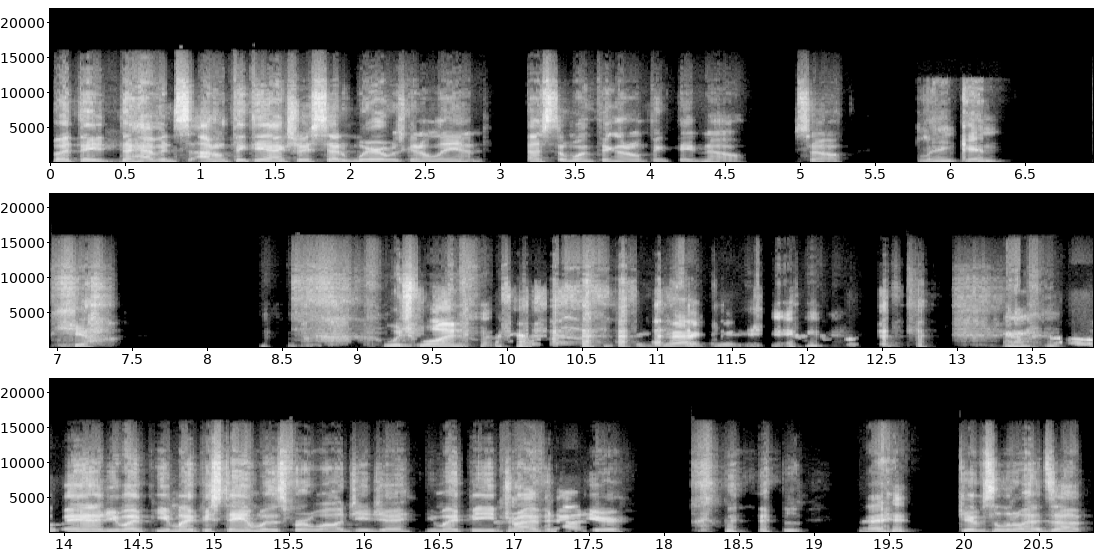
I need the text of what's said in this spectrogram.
But they they haven't. I don't think they actually said where it was going to land. That's the one thing I don't think they know. So Lincoln. yeah, which one? Exactly. oh man, you might you might be staying with us for a while, GJ. You might be driving out here. Give us a little heads up.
